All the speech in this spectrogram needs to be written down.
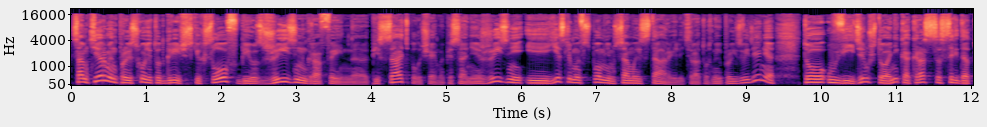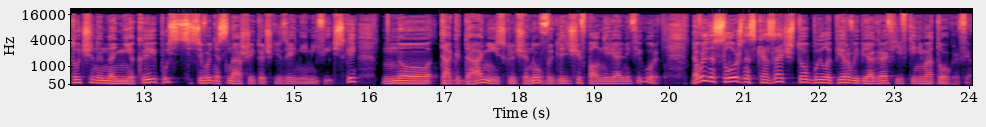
Сам термин происходит от греческих слов «биос» – жизнь, «графейн» – писать, получаем описание жизни. И если мы вспомним самые старые литературные произведения, то увидим, что они как раз сосредоточены на некой, пусть сегодня с нашей точки зрения мифической, но тогда не исключено выглядящей вполне реальной фигуры. Довольно сложно сказать, что было первой биографией в кинематографе.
